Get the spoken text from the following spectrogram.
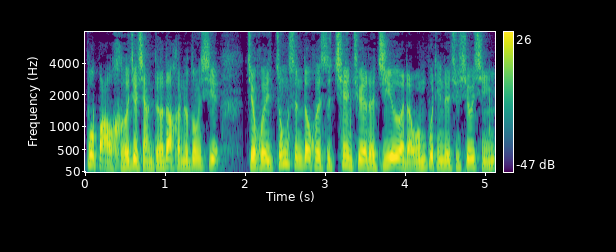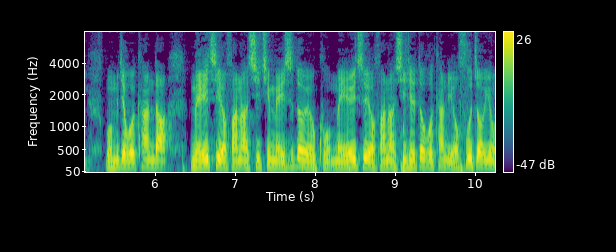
不饱和，就想得到很多东西，就会终生都会是欠缺的、饥饿的。我们不停的去修行，我们就会看到，每一次有烦恼习气，每一次都有苦；每一次有烦恼习气，都会看到有副作用。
